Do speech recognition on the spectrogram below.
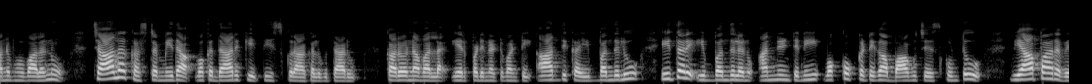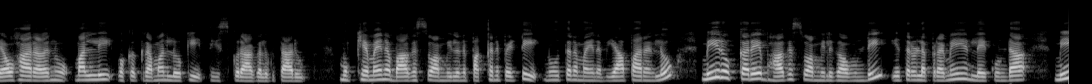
అనుభవాలను చాలా కష్టం మీద ఒక దారికి తీసుకురాగలుగుతారు. కరోనా వల్ల ఏర్పడినటువంటి ఆర్థిక ఇబ్బందులు ఇతర ఇబ్బందులను అన్నింటినీ ఒక్కొక్కటిగా బాగు చేసుకుంటూ వ్యాపార వ్యవహారాలను మళ్ళీ ఒక క్రమంలోకి తీసుకురాగలుగుతారు. ముఖ్యమైన భాగస్వామ్యులను పక్కన పెట్టి నూతనమైన వ్యాపారంలో మీరొక్కరే భాగస్వామ్యులుగా ఉండి ఇతరుల ప్రమేయం లేకుండా మీ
